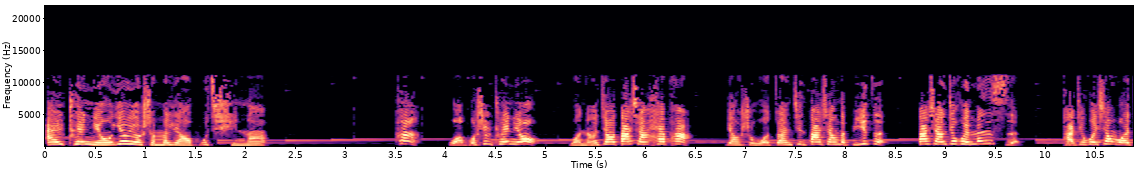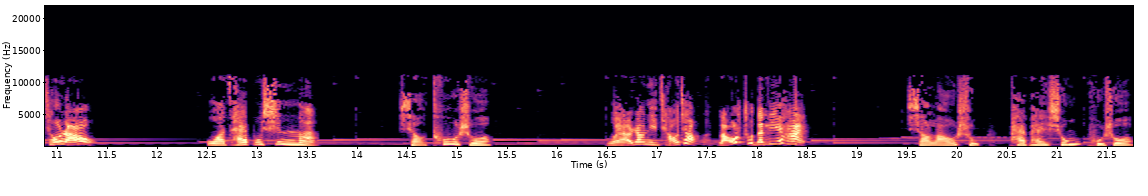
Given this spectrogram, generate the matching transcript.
爱吹牛，又有什么了不起呢？”哼，我不是吹牛，我能叫大象害怕。要是我钻进大象的鼻子，大象就会闷死，它就会向我求饶。我才不信呢！小兔说：“我要让你瞧瞧老鼠的厉害。”小老鼠拍拍胸脯说。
